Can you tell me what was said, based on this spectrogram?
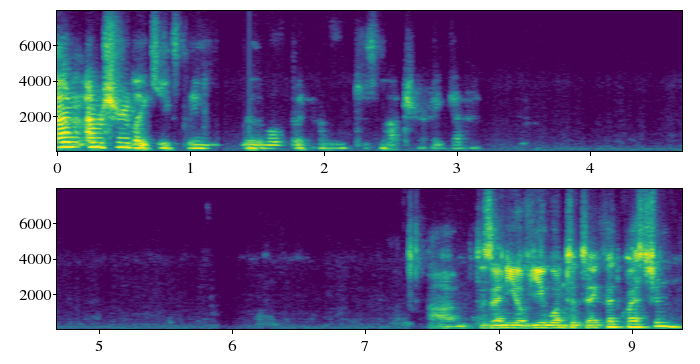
I'm, I'm sure, like you explained really well, but I'm just not sure I get it. Um, does any of you want to take that question?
